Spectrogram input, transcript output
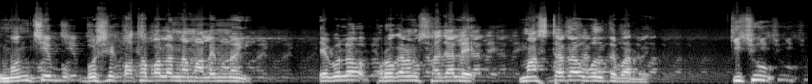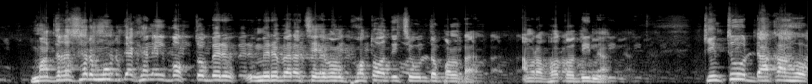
মঞ্চে বসে কথা বলার নাম আলেম নয়। এগুলো প্রোগ্রাম সাজালে মাস্টাররাও বলতে পারবে। কিছু মাদ্রাসার মুখ দেখানেই বক্তব্যের মেরে বেড়াচ্ছে এবং ফতোয়া দিচ্ছে উল্টো পাল্টা। আমরা ফতোয়া দিই না। কিন্তু ডাকা হোক,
